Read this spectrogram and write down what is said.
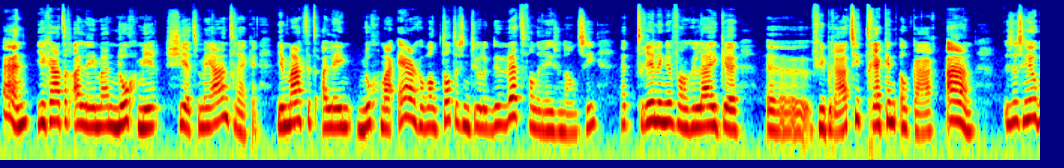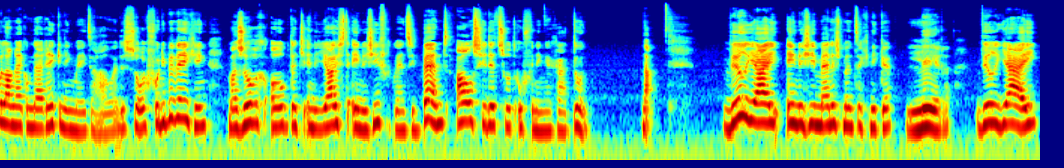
En je gaat er alleen maar nog meer shit mee aantrekken. Je maakt het alleen nog maar erger, want dat is natuurlijk de wet van de resonantie. Het trillingen van gelijke uh, vibratie trekken elkaar aan. Dus het is heel belangrijk om daar rekening mee te houden. Dus zorg voor die beweging, maar zorg ook dat je in de juiste energiefrequentie bent als je dit soort oefeningen gaat doen. Wil jij energiemanagement technieken leren? Wil jij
